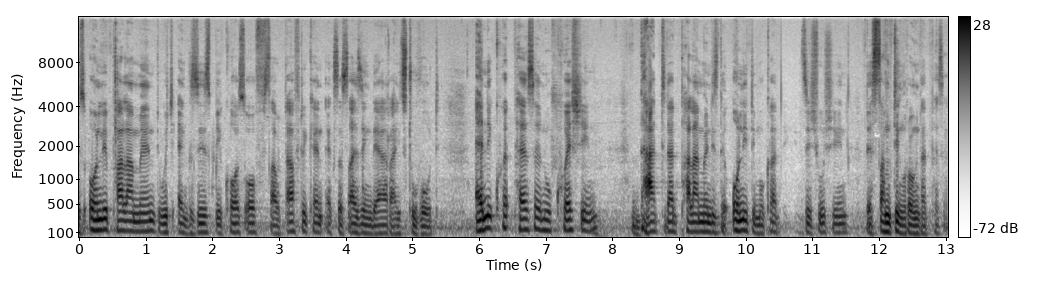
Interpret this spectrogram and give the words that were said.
It's only parliament which exists because of South African exercising their rights to vote. Any person who questions that that parliament is the only democratic institution, there's something wrong with that person.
